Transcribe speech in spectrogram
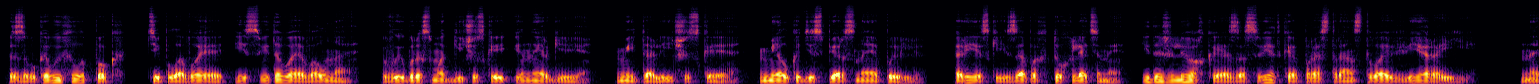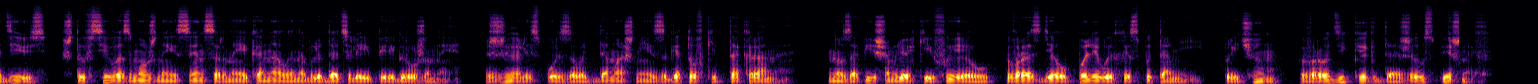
Звуковой хлопок, тепловая и световая волна, выброс магической энергии, металлическая, мелкодисперсная пыль, резкий запах тухлятины и даже легкая засветка пространства верой. Надеюсь, что все возможные сенсорные каналы наблюдателей перегружены. Жаль использовать домашние заготовки так рано. Но запишем легкий фейл в раздел полевых испытаний. Причем, вроде как даже успешных.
